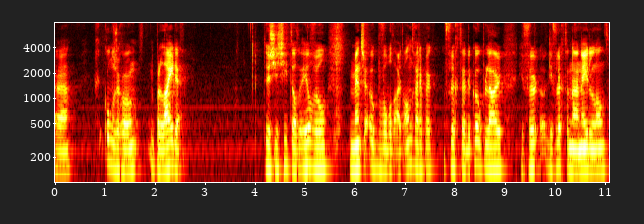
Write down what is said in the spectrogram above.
uh, konden ze gewoon beleiden. Dus je ziet dat heel veel mensen ook bijvoorbeeld uit Antwerpen vluchten, de koopelui, die, vluchten naar Nederland.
